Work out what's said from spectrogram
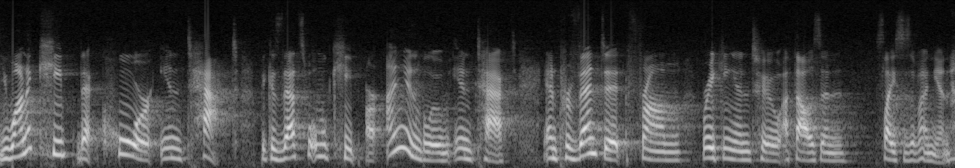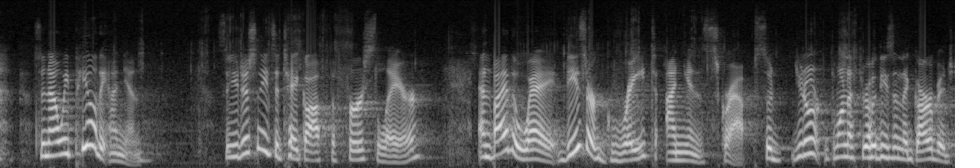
You wanna keep that core intact because that's what will keep our onion bloom intact and prevent it from breaking into a thousand slices of onion. So now we peel the onion. So you just need to take off the first layer. And by the way, these are great onion scraps. So you don't want to throw these in the garbage.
